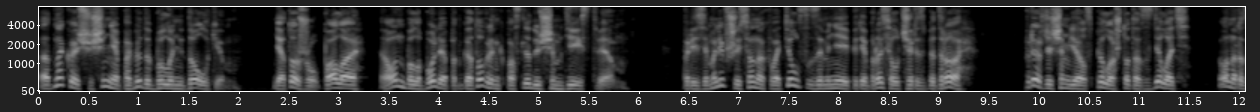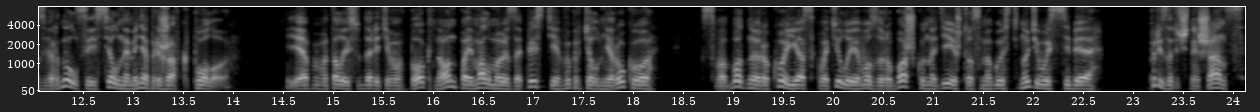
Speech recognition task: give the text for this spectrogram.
однако ощущение победы было недолгим. Я тоже упала, а он был более подготовлен к последующим действиям. Приземлившись, он охватился за меня и перебросил через бедро. Прежде чем я успела что-то сделать, он развернулся и сел на меня, прижав к полу. Я попыталась ударить его в бок, но он поймал моё запястье и выкрутил мне руку. Свободной рукой я схватила его за рубашку, надеясь, что смогу стянуть его с себя. Призрачный шанс.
